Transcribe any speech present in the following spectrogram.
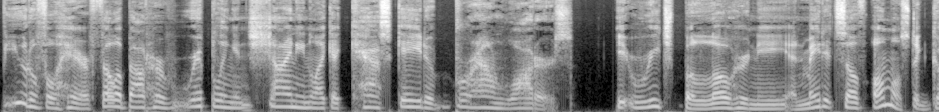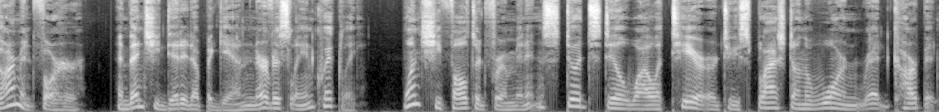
beautiful hair fell about her, rippling and shining like a cascade of brown waters. It reached below her knee and made itself almost a garment for her. And then she did it up again, nervously and quickly. Once she faltered for a minute and stood still while a tear or two splashed on the worn red carpet.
